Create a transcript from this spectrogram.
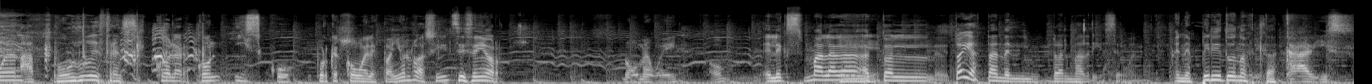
weón. Apodo de Francisco Alarcón Isco. Porque es como el español lo así. Sí, señor. No me wey. El ex Málaga Eh. actual. Todavía está en el Real Madrid ese weón. En espíritu no está. Cádiz.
